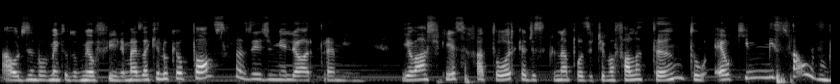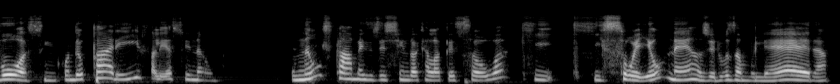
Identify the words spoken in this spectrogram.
ao desenvolvimento do meu filho, mas aquilo que eu posso fazer de melhor para mim. E eu acho que esse fator que a disciplina positiva fala tanto é o que me salvou, assim, quando eu parei e falei assim, não, não está mais existindo aquela pessoa que, que sou eu, né? A Jerusa mulher, a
